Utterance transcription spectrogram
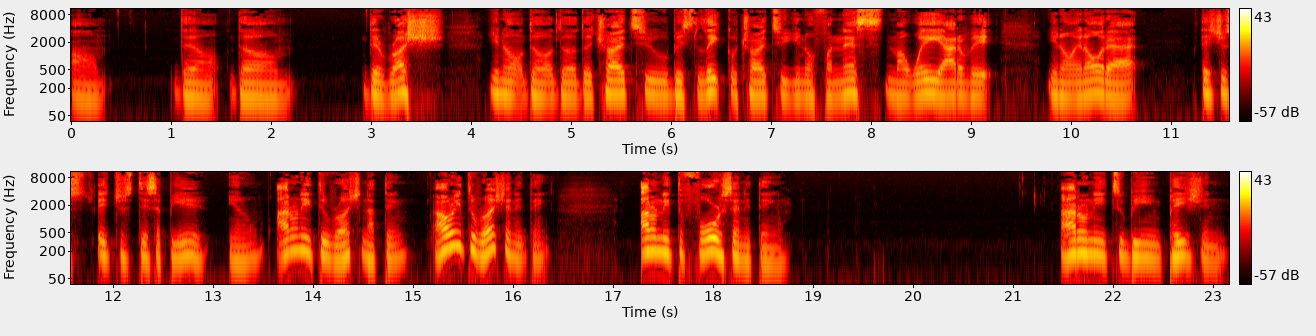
um the the um, the rush, you know, the the the try to be slick or try to you know finesse my way out of it, you know, and all that, it's just it just disappeared. You know, I don't need to rush nothing. I don't need to rush anything. I don't need to force anything. I don't need to be impatient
